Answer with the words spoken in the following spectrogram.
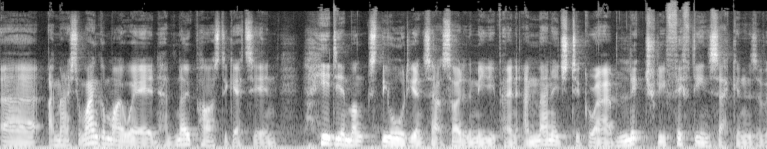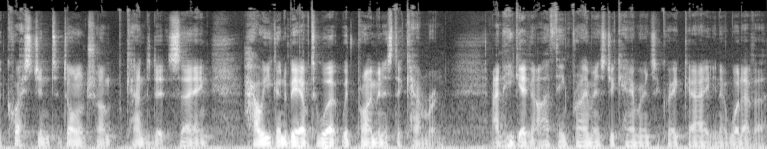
uh, I managed to wangle my way in, had no pass to get in, hid amongst the audience outside of the media pen, and managed to grab literally 15 seconds of a question to Donald Trump candidate saying, "How are you going to be able to work with Prime Minister Cameron?" and he gave I think Prime Minister Cameron's a great guy, you know, whatever.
